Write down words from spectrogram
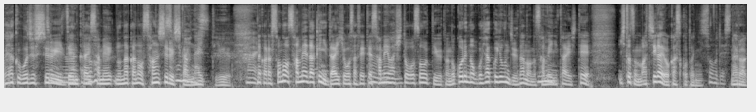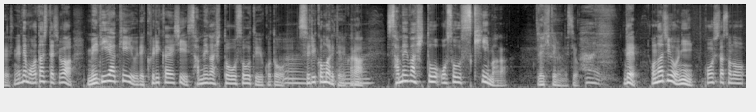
550種類全体サメの中の3種類しかいないっていう、はい、だからそのサメだけに代表させて、サメは人を襲うっていうと残りの547のサメに対して一つの間違いを犯すことになるわけですね、でも私たちはメディア経由で繰り返しサメが人を襲うということを刷り込まれてるから、サメは人を襲うスキーマができてるんですよ。はい、で同じようにこうしたその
